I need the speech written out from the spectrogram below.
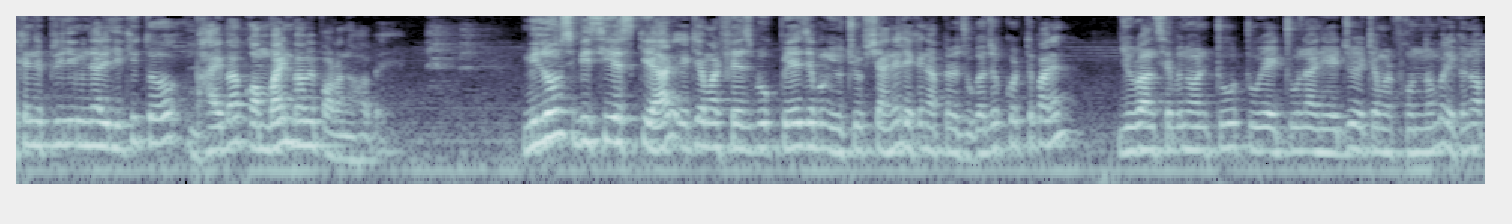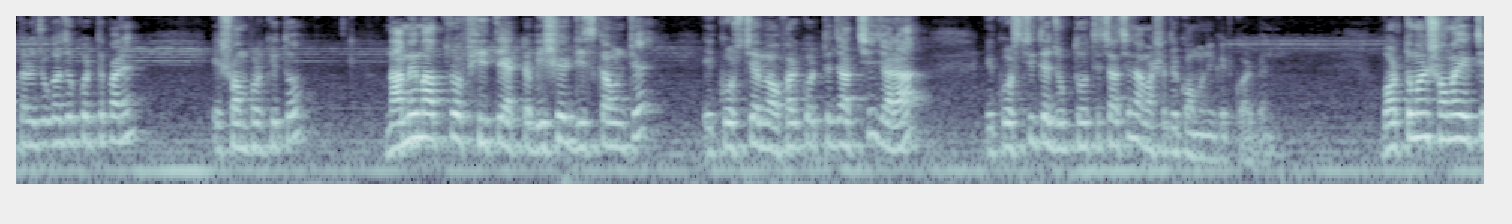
এখানে প্রিলিমিনারি লিখিত ভাইবা কম্বাইনভাবে পড়ানো হবে। মিলনস বিসিএস কেয়ার, এটি আমার ফেসবুক পেজ এবং ইউটিউব চ্যানেল এখানে আপনারা যোগাযোগ করতে পারেন। Zero one seven one two two eight two nine eight zero, এটি আমার ফোন নম্বর, এখানেও আপনারা যোগাযোগ করতে পারেন। এ সম্পর্কিত নামে মাত্র ফিতে একটা বিশেষ ডিসকাউন্টে এই কোর্সটি আমি অফার করতে যাচ্ছি। যারা এই কোর্সটিতে যুক্ত হতে চাচ্ছেন, আমার সাথে কমিউনিকেট করবেন। বর্তমান সময়ে একটি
